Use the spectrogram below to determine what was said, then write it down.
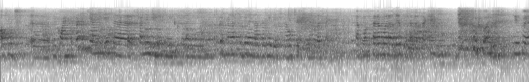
oprócz e, Mikołajem Kopeckiem, jeszcze z fajnymi ludźmi, z którymi, z których można się wiele nas dowiedzieć, nauczyć i naprawdę fajnie. Atmosfera była radiosfera, tak? Dokładnie. Dziękuję.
